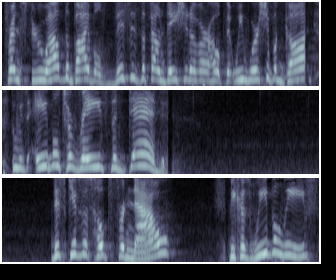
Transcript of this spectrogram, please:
Friends, throughout the Bible, this is the foundation of our hope that we worship a God who is able to raise the dead. This gives us hope for now because we believe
